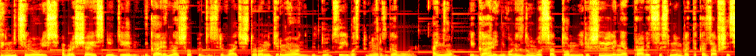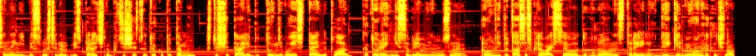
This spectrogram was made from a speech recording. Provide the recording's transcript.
Дни тянулись, обращаясь недели, и Гарри начал подозревать, что Рон и Гермиона ведут за его спиной разговоры о нем. И Гарри невольно задумывался о том, не решили ли они отправиться с ним в это казавшееся ныне бессмысленным беспорядочным путешествие только потому, что считали, будто у него есть тайный план, который они со временем узнают. Рон не пытался скрывать своего дурного настроения, да и Гермиона, как начинал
